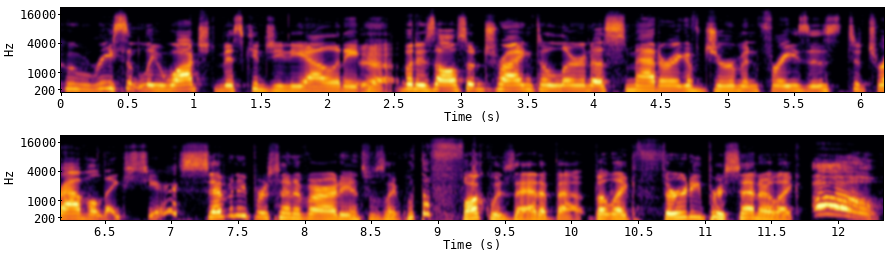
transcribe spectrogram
who recently watched Miss Congeniality, Yeah. but is also trying to learn a smattering of German phrases to travel next year. 70% of our audience was like, what the fuck was that about? But like 30% are like, oh,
